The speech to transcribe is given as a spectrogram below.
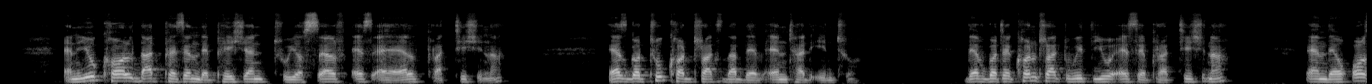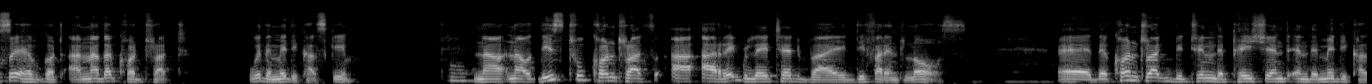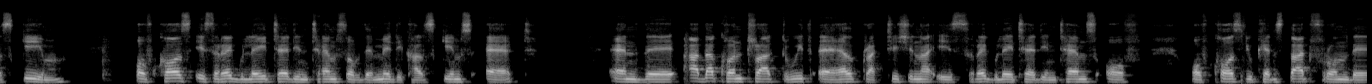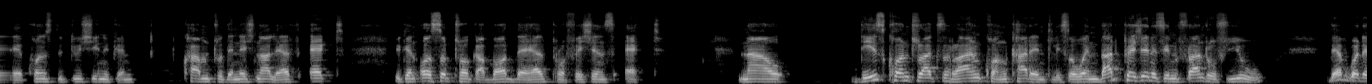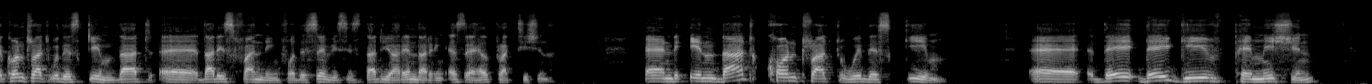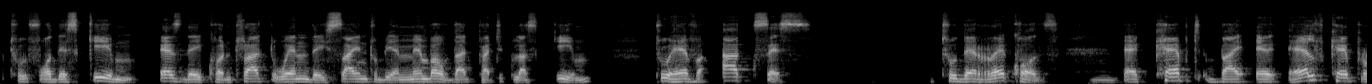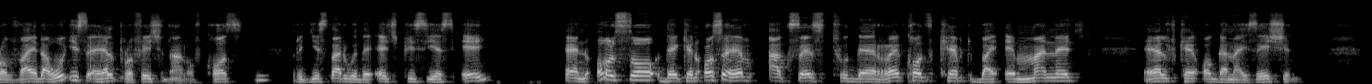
and you call that person the patient to yourself as a health practitioner, has got two contracts that they've entered into. They've got a contract with you as a practitioner, and they also have got another contract with the medical scheme. Now, now these two contracts are, are regulated by different laws. Uh, the contract between the patient and the medical scheme, of course, is regulated in terms of the Medical Schemes Act. And the other contract with a health practitioner is regulated in terms of of course, you can start from the Constitution, you can come to the National Health Act, you can also talk about the Health Professions Act. Now, these contracts run concurrently. So when that patient is in front of you, they've got a contract with the scheme that, uh, that is funding for the services that you are rendering as a health practitioner. And in that contract with the scheme, uh, they, they give permission to, for the scheme as they contract when they sign to be a member of that particular scheme to have access to the records mm. uh, kept by a healthcare provider who is a health professional, of course, mm. registered with the HPCSA. And also, they can also have access to the records kept by a managed healthcare organization.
